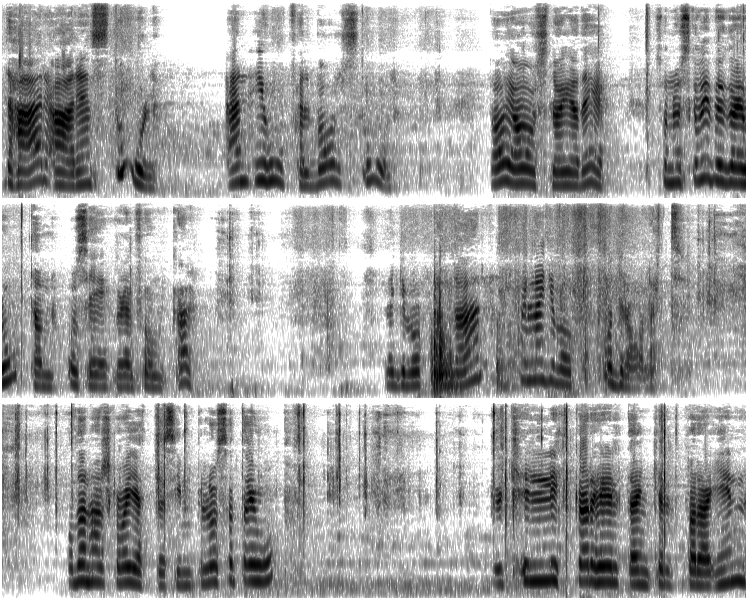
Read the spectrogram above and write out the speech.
Det här är en stol. En ihopfällbar stol. Då har jag avslöjat det. Så nu ska vi bygga ihop den och se hur den funkar. Lägger bort den där och lägger bort fodralet. Och den här ska vara jättesimpel att sätta ihop. Du klickar helt enkelt bara in.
